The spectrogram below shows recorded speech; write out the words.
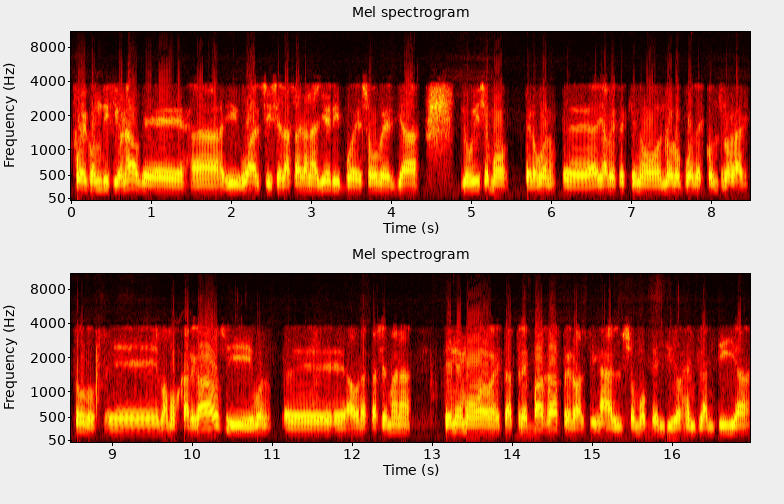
fue condicionado que ah, igual si se la sacan a Jerry, pues Over ya lo hubiésemos... Pero bueno, eh, hay a veces que no, no lo puedes controlar todo. Eh, vamos cargados y bueno, eh, ahora esta semana tenemos estas tres bajas, pero al final somos 22 en plantilla,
